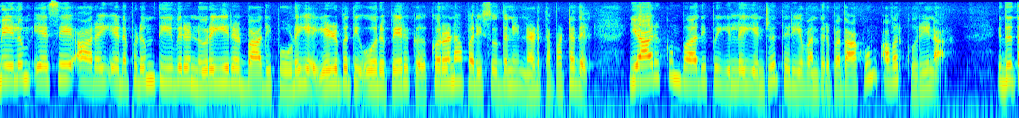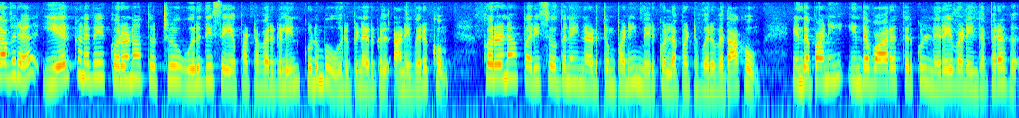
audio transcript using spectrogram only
மேலும் எஸ்ஏஆர்ஐ எனப்படும் தீவிர நுரையீரல் பாதிப்பு உடைய எழுபத்தி ஒரு பேருக்கு கொரோனா பரிசோதனை நடத்தப்பட்டதில் யாருக்கும் பாதிப்பு இல்லை என்று தெரிய வந்திருப்பதாகவும் அவர் கூறினார். இது தவிர ஏற்கனவே கொரோனா தொற்று உறுதி செய்யப்பட்டவர்களின் குடும்ப உறுப்பினர்கள் அனைவருக்கும் கொரோனா பரிசோதனை நடத்தும் பணி மேற்கொள்ளப்பட்டு வருவதாகவும் இந்த பணி இந்த வாரத்திற்குள் நிறைவடைந்த பிறகு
